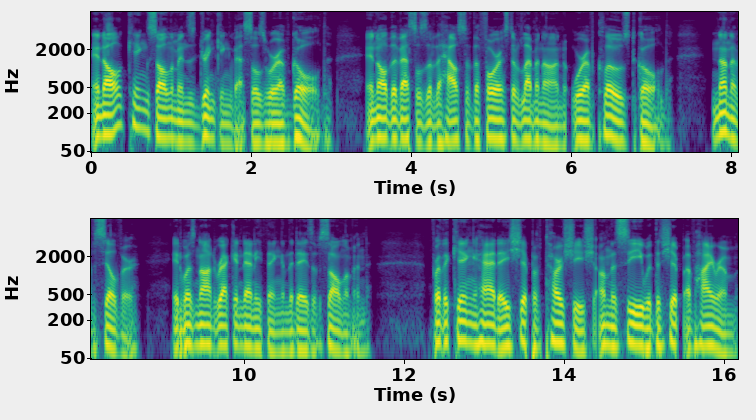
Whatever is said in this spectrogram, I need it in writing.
And all King Solomon's drinking vessels were of gold, and all the vessels of the house of the forest of Lebanon were of closed gold, none of silver. It was not reckoned anything in the days of Solomon. For the king had a ship of Tarshish on the sea with the ship of Hiram.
